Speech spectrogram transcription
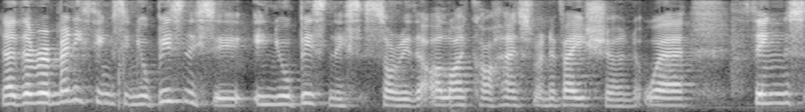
Now there are many things in your business in your business, sorry, that are like our house renovation, where things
